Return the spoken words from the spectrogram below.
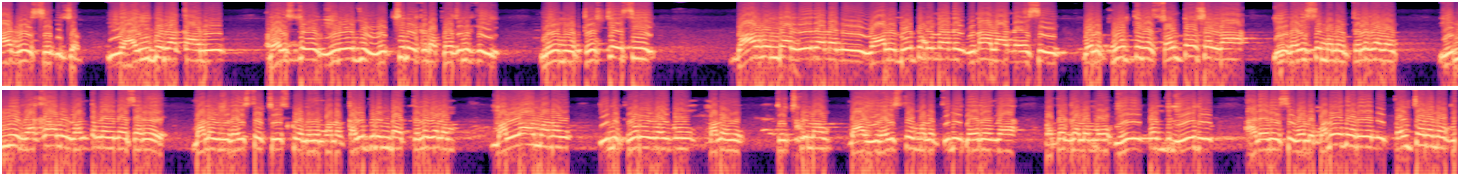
కార్డ్ రైస్ చేపించాం. ఈ ఐదు రకాలు రైస్ ఈరోజు వచ్చిన ఇక్కడ ప్రజలకి మేము టెస్ట్ చేసి బాగుందా లేదా అని వాళ్ళ నోటుకుండానే వినాలా అనేసి వాళ్ళు పూర్తిగా సంతోషంగా ఈ రైస్ మనం తినగలం. ఎన్ని రకాల వంటలైనా సరే మనం ఈ రైస్తో చేసుకోలేదు మనం కడుపు నిండా తినగలం. మళ్ళా మనం దీన్ని పూర్వ వైభవం మనం తెచ్చుకున్నాం. మా ఈ రైస్తో మనం తిని ధైర్యంగా బతకగలము. ఏ ఇబ్బంది లేదు అనేసి వాళ్ళు మనోధైర్యాన్ని పెంచాలనే ఒక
